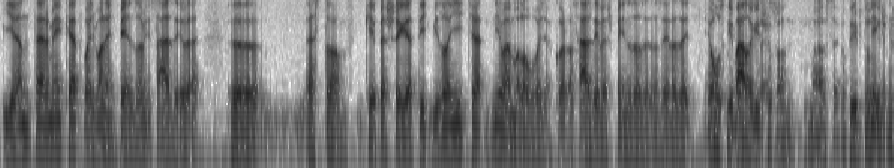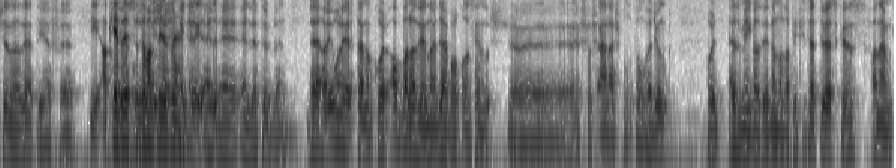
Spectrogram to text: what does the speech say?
ilyen terméket, vagy van egy pénz, ami száz éve ö, ezt a képességet így bizonyítja, nyilvánvaló, hogy akkor a száz éves pénz az, azért az egy jó Ahhoz választás. is sokan választják a kriptót, és most ez az ETF. Igen. A kérdés szerintem az, hogy ez lehetséges. Egy, egy, egyre többen. De ha jól értem, akkor abban azért nagyjából konszenzusos állásponton vagyunk, hogy ez még azért nem a napi fizetőeszköz, hanem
